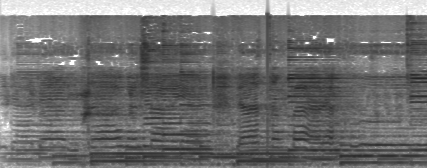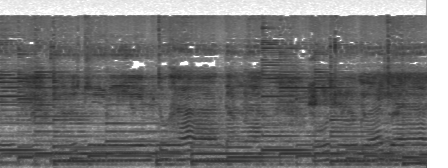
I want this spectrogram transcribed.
Dari kabar sayang datang padaku. Dikirim Tuhan dalam wujud wajah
